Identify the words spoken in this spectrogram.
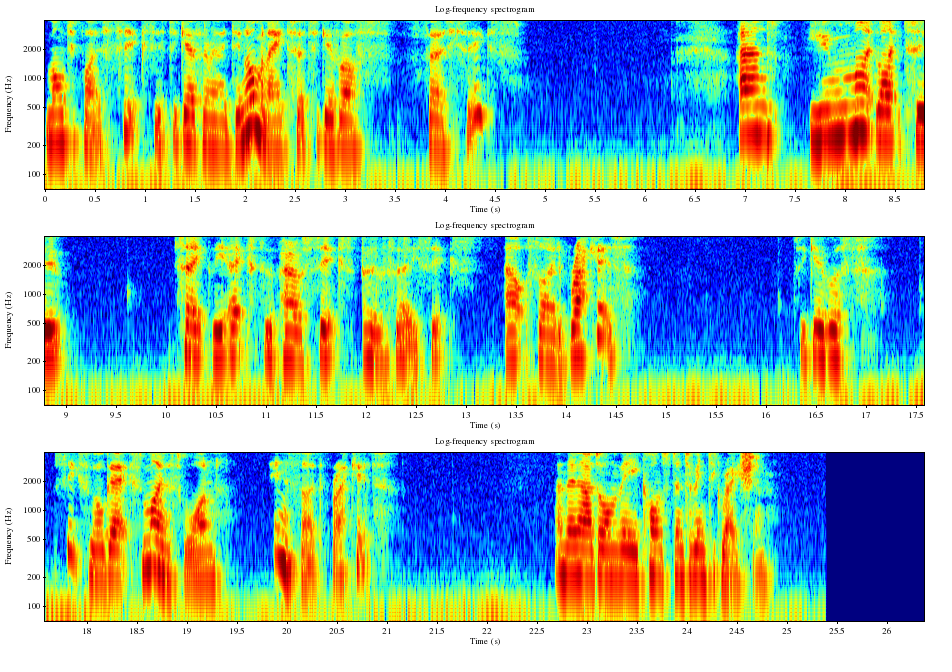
multiply 6's together in the denominator to give us 36. And you might like to take the x to the power of 6 over 36 outside a bracket to give us 6 log x minus 1 inside the bracket and then add on the constant of integration.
